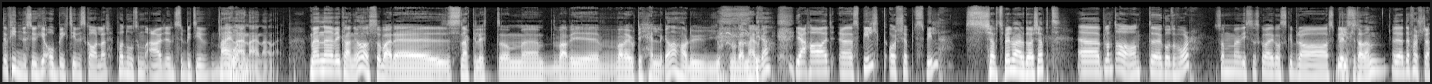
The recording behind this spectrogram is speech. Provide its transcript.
det finnes jo ikke objektive skalaer på noe som er en subjektiv Nei, nei, nei. nei, nei. Men eh, vi kan jo også bare snakke litt om eh, hva, vi, hva vi har gjort i helga. da Har du gjort noe denne helga? Jeg har uh, spilt og kjøpt spill, Kjøpt spill? Hva er det du har kjøpt? Uh, blant annet uh, God of War, som visst skal være ganske bra spill. Hvilket av dem? Eh, det første,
